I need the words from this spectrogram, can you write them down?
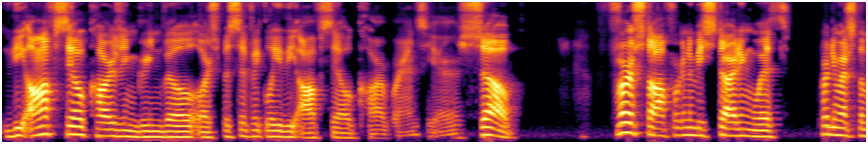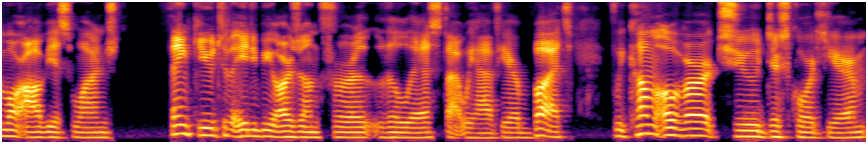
the off-sale cars in Greenville, or specifically the off-sale car brands here. So, first off, we're going to be starting with pretty much the more obvious ones. Thank you to the ADBR zone for the list that we have here, but if we come over to Discord here,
